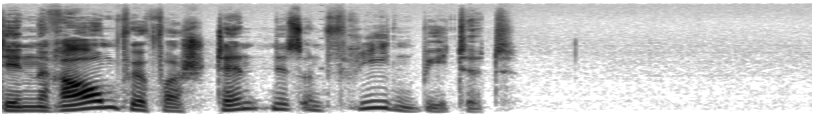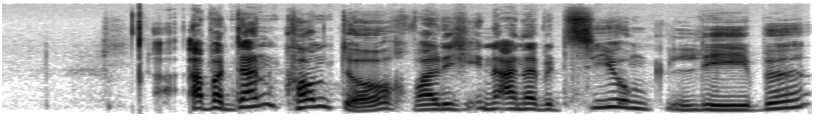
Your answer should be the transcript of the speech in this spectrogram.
den Raum für Verständnis und Frieden bietet. Aber dann kommt doch, weil ich in einer Beziehung lebe,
